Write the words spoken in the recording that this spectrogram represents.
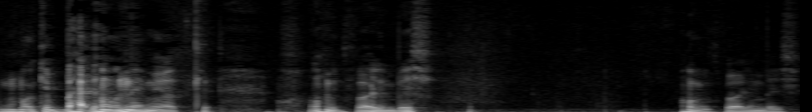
ما که بعدمون نمیاد که. امیدواریم بشیم امیدواریم بشیم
